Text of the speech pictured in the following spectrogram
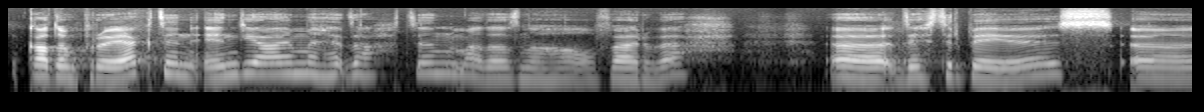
ik had een project in India in mijn gedachten, maar dat is nogal ver weg. Uh, dichter bij huis, uh,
